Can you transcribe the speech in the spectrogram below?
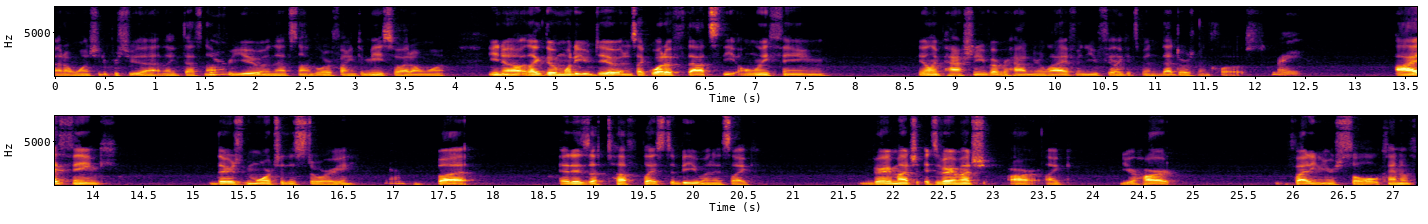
I don't want you to pursue that. Like that's not Yeah. for you, and that's not glorifying to me. So I don't want, you know, like then what do you do? And it's like, what if that's the only thing, the only passion you've ever had in your life, and you feel like it's been that door's been closed. right I think there's more to the story yeah but it is a tough place to be when it's like very much it's very much our like your heart fighting your soul kind of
